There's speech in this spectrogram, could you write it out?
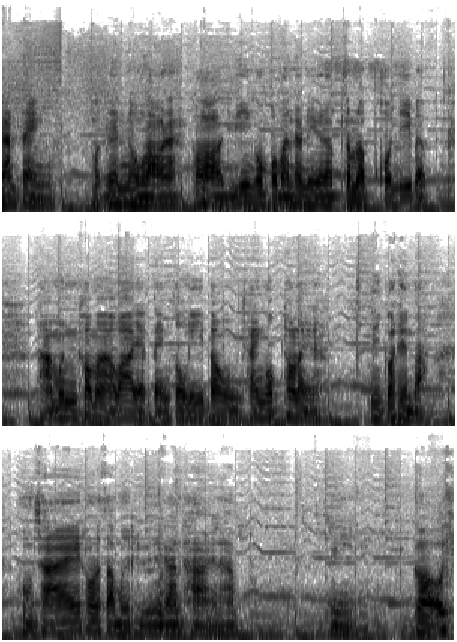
การแต่งหมักเงินของเรานะ ก็อยู่ที่งบประมาณเท่านี้นะครับสำหรับคนที่แบบถามมันเข้ามาว่าอยากแต่งทรงนี้ต้องใช้งบเท่าไหร่นะ นี่ก็เห็นปะผมใช้โทรศัพท์มือถือในการถ่ายนะครับ นี่ ก็โอเค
